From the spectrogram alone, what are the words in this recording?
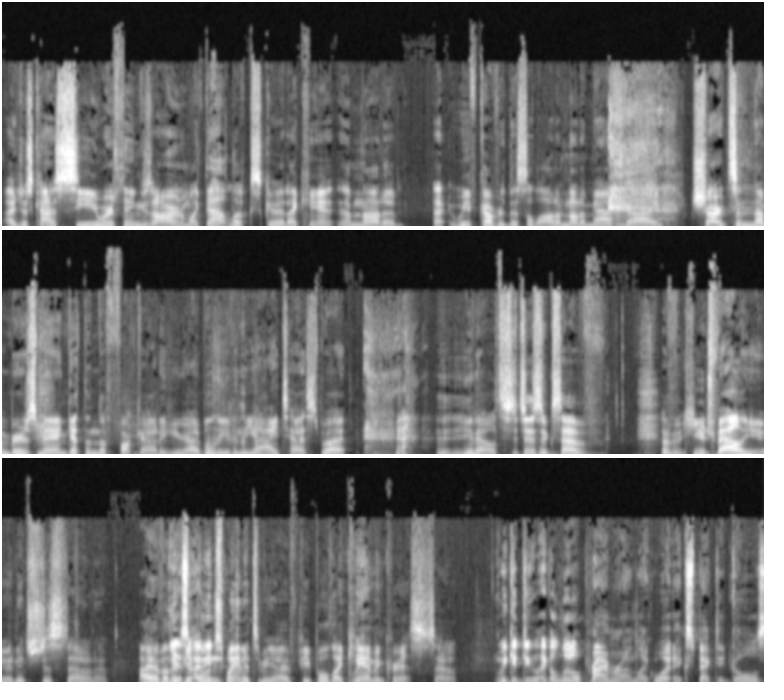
I just kind of see where things are and I'm like, that looks good. I can't. I'm not a. Uh, we've covered this a lot. I'm not a math guy. charts and numbers, man, get them the fuck out of here. I believe in the eye test, but uh, you know, statistics have a huge value, and it's just I don't know. I have other Yes, I people mean- explain it to me. I have people like We- Cam and Chris. So We could do like a little primer on like what expected goals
